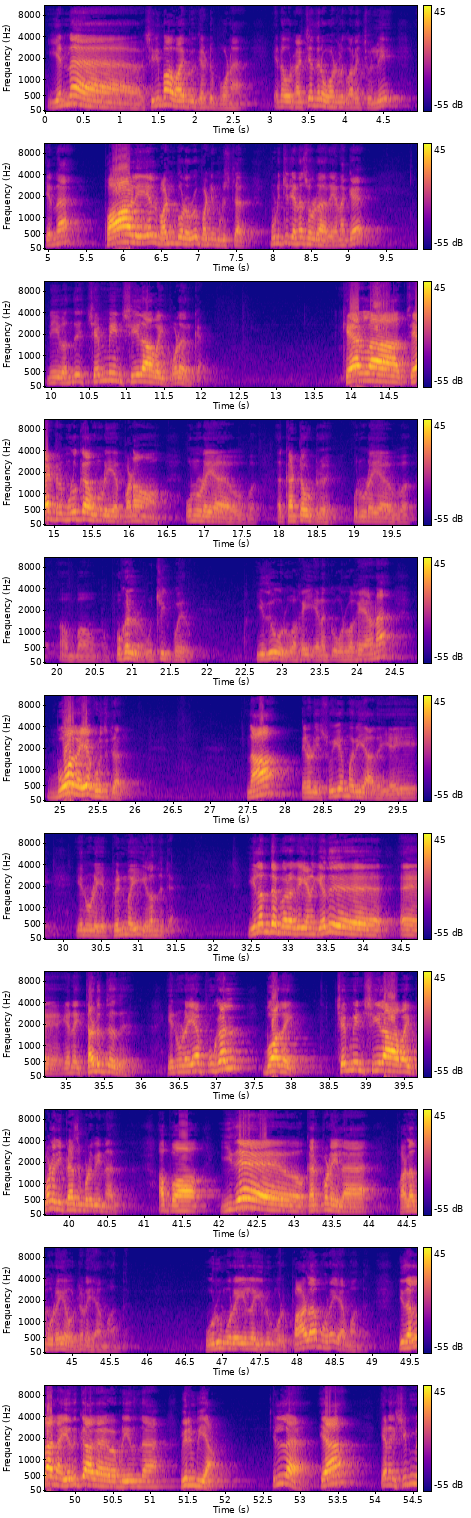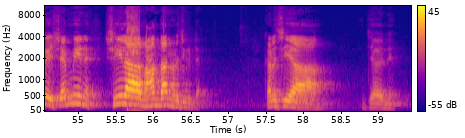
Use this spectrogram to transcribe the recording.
என்ன சினிமா வாய்ப்பு கேட்டு போனேன் என்ன ஒரு நட்சத்திர ஹோட்டலுக்கு வர சொல்லி என்ன பாலியல் வன்புணர்வு பண்ணி முடிச்சிட்டார். முடிச்சுட்டு என்ன சொல்கிறாரு எனக்கு நீ வந்து செம்மீன் ஷீலாவை போல இருக்க. கேரளா தேட்டர் முழுக்க உன்னுடைய படம் உன்னுடைய கட் அவுட்ரு உன்னுடைய புகழ் உச்சிக்கு போயிடும் இது ஒரு வகை எனக்கு ஒரு வகையான போதையை கொடுத்துட்டார். நான் என்னுடைய சுயமரியாதையை என்னுடைய பெண்மையை இழந்துட்டேன். இழந்த பிறகு எனக்கு எது என்னை தடுத்தது? என்னுடைய புகழ் போதை. செம்மின் ஷீலாவை போல நீ பேசப்படுவீனார். அப்போ இதே கற்பனையில் பல முறை அவர்கிட்ட நான் ஏமாந்தேன். ஒரு முறை இல்லை இருமுறை பல முறை ஏமாந்தேன். இதெல்லாம் நான் எதுக்காக அப்படி இருந்தேன்? விரும்பியா? இல்லை. ஏன்? எனக்கு சிம்மி செம்மீன் ஷீலா நான் தான் நினச்சிக்கிட்டேன். கடைசியா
